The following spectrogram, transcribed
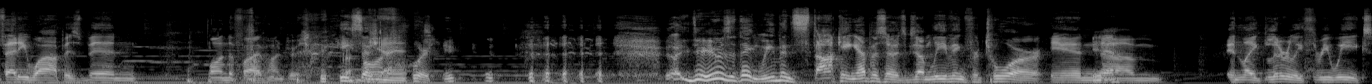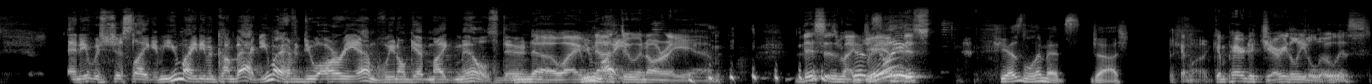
Fetty Wap has been on the 500. he said on word. Dude, here's the thing. We've been stocking episodes because I'm leaving for tour in Yeah. um in like literally three weeks. And it was just like, I mean, you might even come back. You might have to do REM if we don't get Mike Mills, dude. No, I'm You not might. doing REM. this is my Really? jam. This She has limits, Josh. come on, compared to Jerry Lee Lewis,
